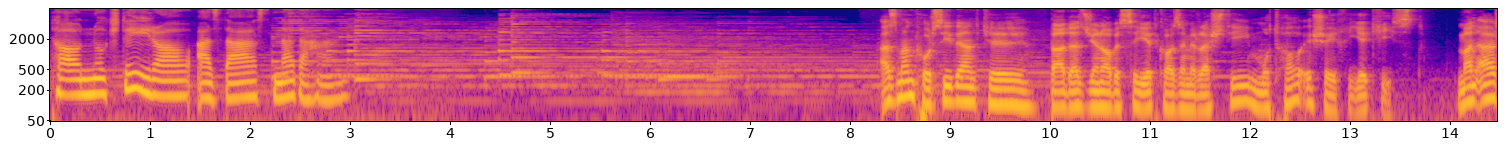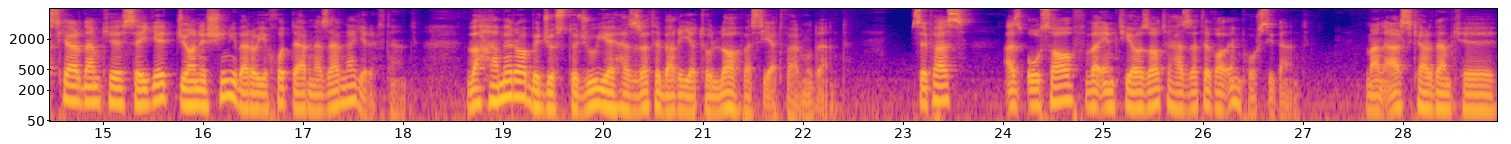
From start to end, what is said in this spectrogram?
تا نکته ای را از دست ندهند. از من پرسیدند که بعد از جناب سید کازم رشتی مطاع شیخیه کیست من عرض کردم که سید جانشینی برای خود در نظر نگرفتند. و همه را به جستجوی حضرت بقیت الله وصیت فرمودند. سپس از اوصاف و امتیازات حضرت قائم پرسیدند. من عرض کردم که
